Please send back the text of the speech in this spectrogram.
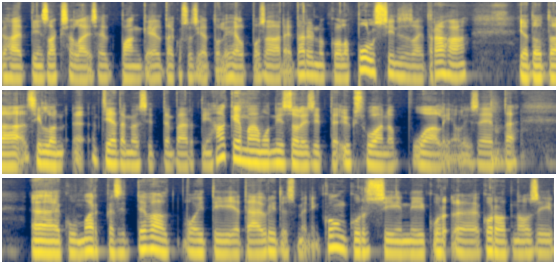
haettiin saksalaiselta pankeilta, koska sieltä oli helppo saada. Ei tarvinnut olla pulssiin, niin sä sait rahaa. Ja tota, silloin äh, sieltä myös sitten päädyttiin hakemaan, mutta niissä oli sitten yksi huono puoli, oli se, että äh, kun markka sitten devalvoitiin ja tämä yritys meni konkurssiin, niin äh, korot nousi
